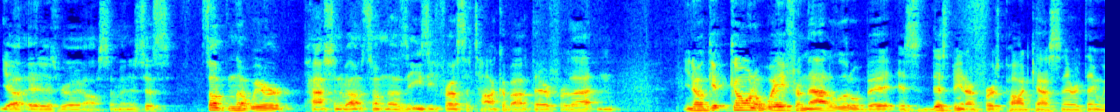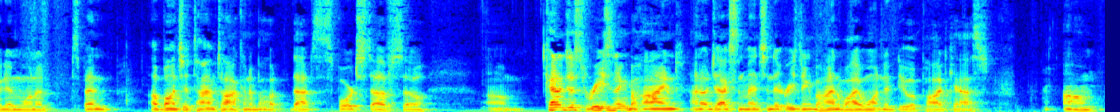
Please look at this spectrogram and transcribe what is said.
Yeah, it is really awesome, and it's just something that we were passionate about, something that was easy for us to talk about there for that, and you know, get going away from that a little bit. It's this being our first podcast and everything. We didn't want to spend a bunch of time talking about that sports stuff, so. Um, kind of just reasoning behind. I know Jackson mentioned it. Reasoning behind why I wanted to do a podcast. Um,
